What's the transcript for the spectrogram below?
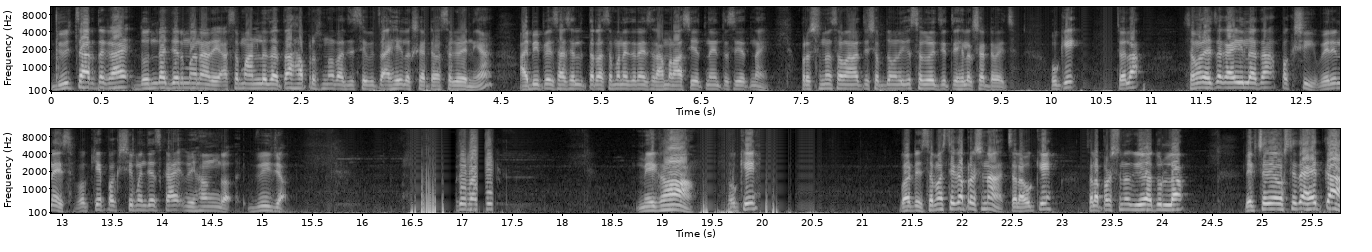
द्विजचा अर्थ काय? दोनदा जन्मणार आहे असं मानलं जातं. हा प्रश्न राज्यसेवेचा आहे लक्षात ठेवा सगळ्यांनी हा. आय बी पी एस असेल तर असं म्हणायचं नाही सर आम्हाला असं येत नाही तसं येत नाही. प्रश्न समानार्थी शब्द म्हणजे सगळेच येते हे लक्षात ठेवायचं. ओके? चला. समजायचं काय येईल आता? पक्षी. व्हेरी नाईस ओके पक्षी म्हणजेच काय? विहंग. द्विज. मेघा. ओके? बट समजते का प्रश्न? चला ओके चला प्रश्न घेऊया तुला. लेक्चर व्यवस्थित आहेत का?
